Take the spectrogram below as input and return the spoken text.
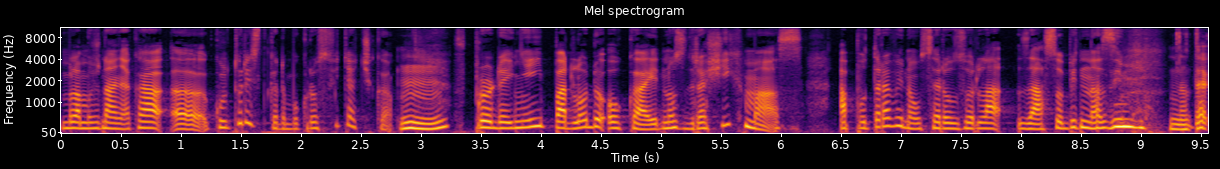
Byla možná nějaká uh, kulturistka nebo crossfitačka. Hmm. V prodejně jí padlo do oka jedno z dražších mas a potravinou se rozhodla zásobit na zimu. No tak.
